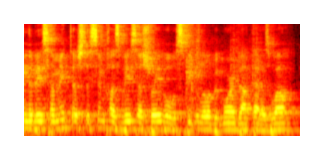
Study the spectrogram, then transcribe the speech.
in the Beis Hamikdash, the Simchas Beis HaShoeva, we'll speak a little bit more about that as well.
